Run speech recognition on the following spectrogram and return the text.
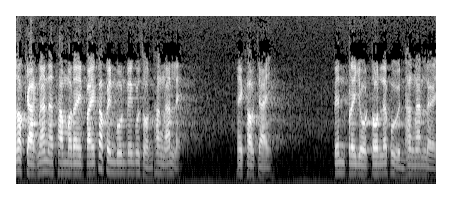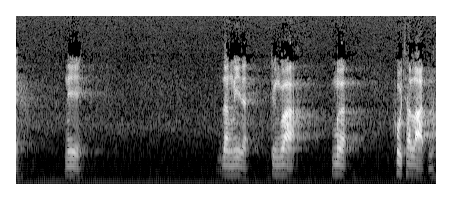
นอกจากนั้นนะทำอะไรไปก็เป็นบุญเป็นกุศลทั้งนั้นแหละ ให้เข้าใจ เป็นประโยชน์ตนและผู้อื่นทั้งนั้นเลย นี่ ดังนี้แหละจึงว่าเมื่อผู้ฉลาดนะ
